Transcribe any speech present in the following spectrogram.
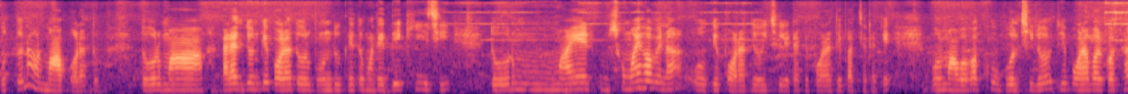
পড়তো না, ওর মা পড়াতো। তো ওর মা আর একজনকে পড়াতো, ওর বন্ধুকে তোমাদের দেখিয়েছি। তো ওর মায়ের সময় হবে না, ওকে পড়াতে, ওই ছেলেটাকে পড়াতে, বাচ্চাটাকে। ওর মা বাবা খুব বলছিল যে পড়াবার কথা,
